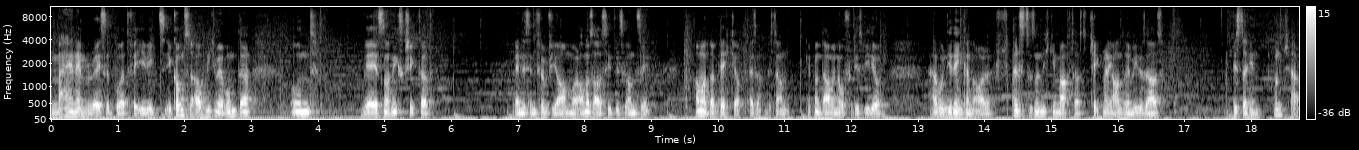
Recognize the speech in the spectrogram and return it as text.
meinem Racerboard verewigt. Ihr kommt auch nicht mehr runter und wer jetzt noch nichts geschickt hat, wenn es in fünf Jahren mal anders aussieht, das Ganze, haben wir dann Pech gehabt. Also bis dann, gebt mir einen Daumen hoch für das Video, abonniert den Kanal, falls du es noch nicht gemacht hast, check meine anderen Videos aus. Bis dahin und ciao.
